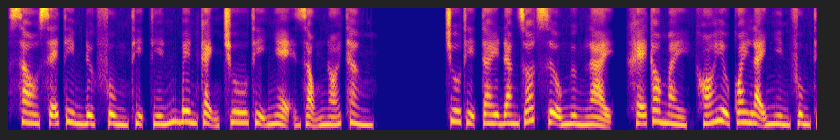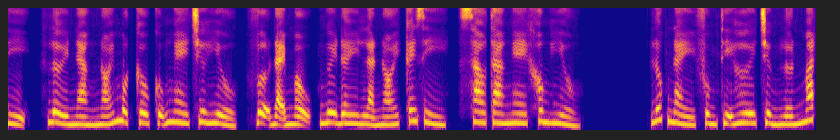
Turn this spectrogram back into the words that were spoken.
sau sẽ tìm được Phùng thị tiến bên cạnh Chu thị nhẹ giọng nói thầm. Chu thị tay đang rót rượu ngừng lại, khẽ cao mày, khó hiểu quay lại nhìn Phùng thị, lời nàng nói một câu cũng nghe chưa hiểu, vợ đại mậu, ngươi đây là nói cái gì, sao ta nghe không hiểu. Lúc này Phùng Thị hơi chừng lớn mắt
